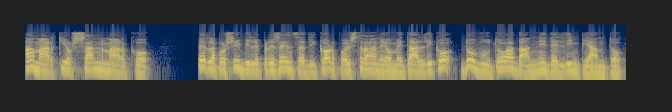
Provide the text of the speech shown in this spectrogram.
a marchio San Marco per la possibile presenza di corpo estraneo metallico dovuto a danni dell'impianto.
